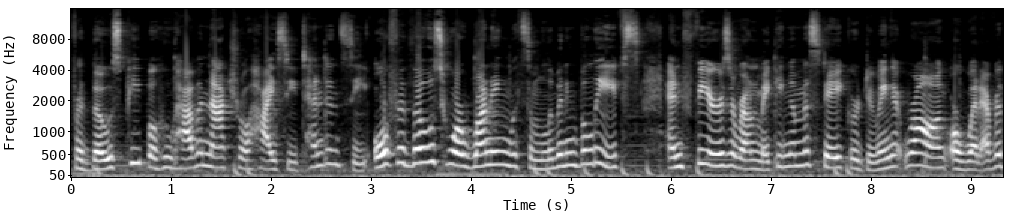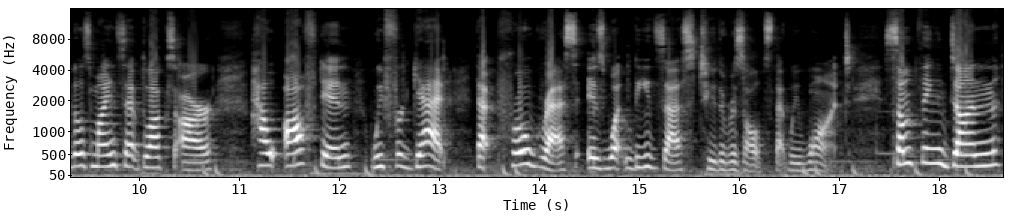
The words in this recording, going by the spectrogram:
for those people who have a natural high C tendency, or for those who are running with some limiting beliefs and fears around making a mistake or doing it wrong, or whatever those mindset blocks are, how often we forget that progress is what leads us to the results that we want. Something done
